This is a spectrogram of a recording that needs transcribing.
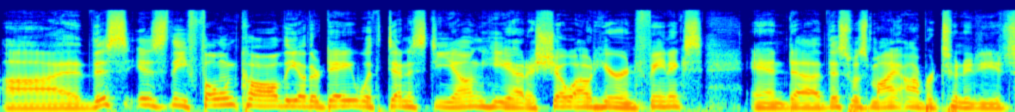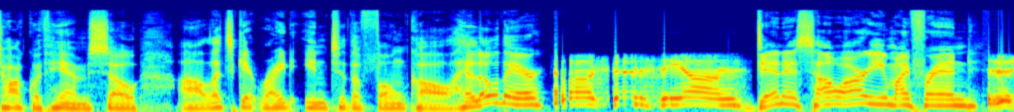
Uh, this is the phone call the other day with Dennis DeYoung. He had a show out here in Phoenix, and uh, this was my opportunity to talk with him. So uh, let's get right into the phone call. Hello there. Hello, it's Dennis DeYoung. Dennis, how are you, my friend? Is this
